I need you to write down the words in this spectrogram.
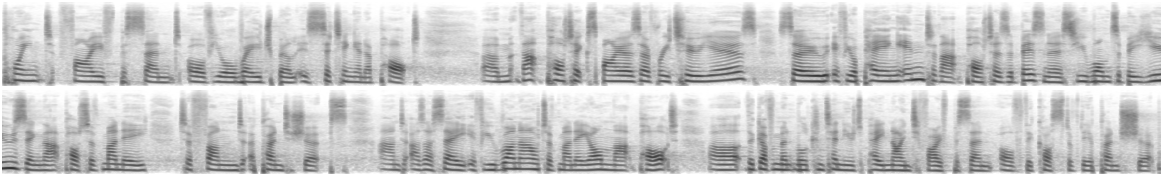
0.5% of your wage bill is sitting in a pot. Um, that pot expires every two years. So if you're paying into that pot as a business, you want to be using that pot of money to fund apprenticeships. And as I say, if you run out of money on that pot, uh, the government will continue to pay 95% of the cost of the apprenticeship.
